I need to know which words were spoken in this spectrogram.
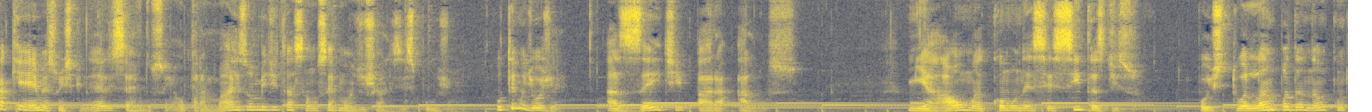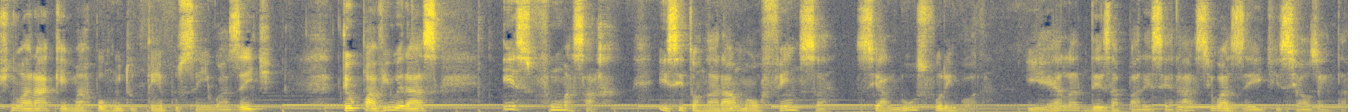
aqui é Emerson Spinelli, servo do Senhor, para mais uma meditação no sermão de Charles Spurgeon. O tema de hoje é Azeite para a luz. Minha alma, como necessitas disso? Pois tua lâmpada não continuará a queimar por muito tempo sem o azeite. Teu pavio irás esfumaçar e se tornará uma ofensa se a luz for embora, e ela desaparecerá se o azeite se ausentar.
